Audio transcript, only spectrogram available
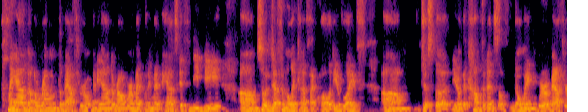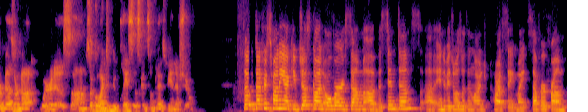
plan around the bathroom and around where am I putting my pads if need be. Um, so it definitely can affect quality of life. Um, just the you know the confidence of knowing where a bathroom is or not where it is. Um, so going to new places can sometimes be an issue. So, Dr. Stefaniak, you've just gone over some of the symptoms uh, individuals with enlarged prostate might suffer from.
